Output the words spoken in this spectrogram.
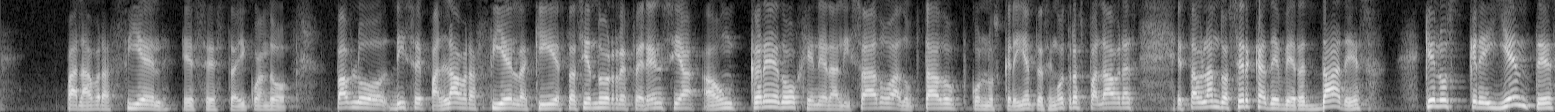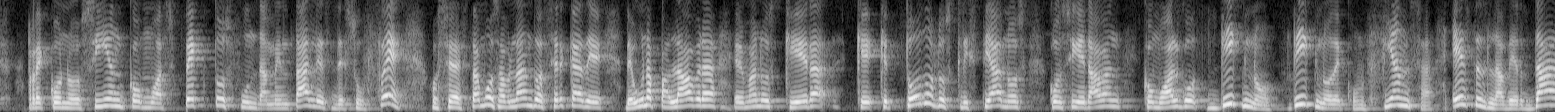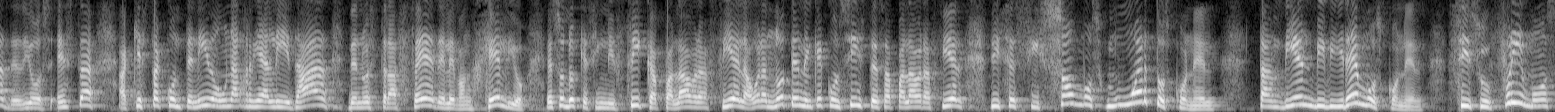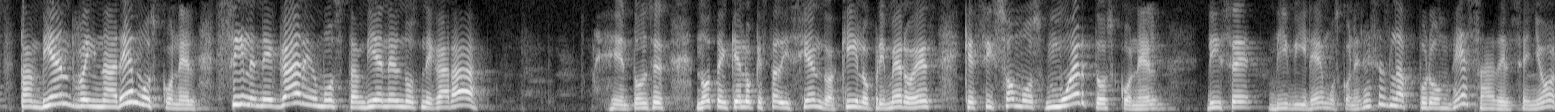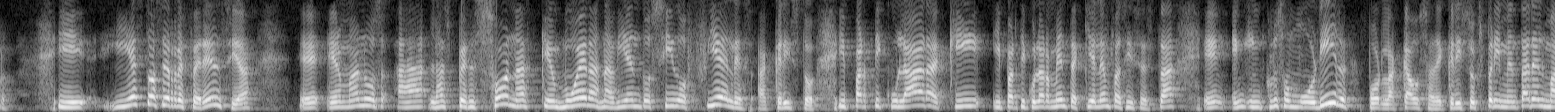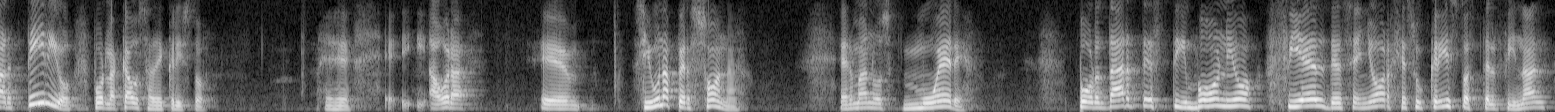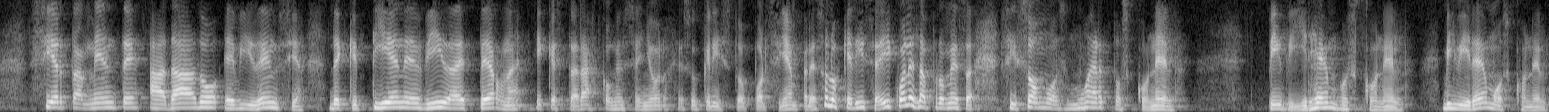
palabra fiel es esta. Y cuando Pablo dice palabra fiel aquí, está haciendo referencia a un credo generalizado adoptado con los creyentes. En otras palabras, está hablando acerca de verdades que los creyentes reconocían como aspectos fundamentales de su fe. O sea, estamos hablando acerca de, una palabra, hermanos, que era que, todos los cristianos consideraban como algo digno, digno de confianza. Esta es la verdad de Dios. Esta, aquí está contenido una realidad de nuestra fe, del Evangelio. Eso es lo que significa palabra fiel. Ahora noten en qué consiste esa palabra fiel. Dice, si somos muertos con Él, también viviremos con Él. Si sufrimos, también reinaremos con Él. Si le negaremos, también Él nos negará. Entonces, noten qué es lo que está diciendo aquí. Lo primero es que si somos muertos con Él, dice, viviremos con Él. Esa es la promesa del Señor. Y, y esto hace referencia eh, hermanos, a las personas que mueran habiendo sido fieles a Cristo. Y particular aquí, y particularmente aquí el énfasis está en, incluso morir por la causa de Cristo, experimentar el martirio por la causa de Cristo. Eh, ahora, eh, si una persona, hermanos, muere por dar testimonio fiel del Señor Jesucristo hasta el final, ciertamente ha dado evidencia de que tiene vida eterna y que estarás con el Señor Jesucristo por siempre. Eso es lo que dice ahí. ¿Cuál es la promesa? Si somos muertos con Él, viviremos con Él, viviremos con Él.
